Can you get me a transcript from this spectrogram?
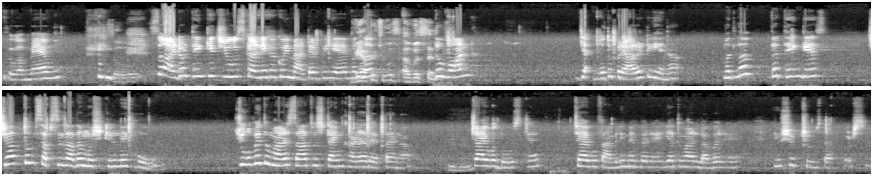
तो अब मैं हूँ। सो आई डोंट थिंक कि चूज़ करने का कोई मैटर भी है we have to मतलब द वन वो तो प्रायोरिटी है ना। मतलब द थिंग इज़ जब तुम सबसे ज़्यादा मुश्किल में हो जो भी तुम्हारे साथ उस टाइम खड़ा रहता है ना Mhm. चाहे वो दोस्त है चाहे वो फैमिली मेंबर है या तुम्हारा लवर है you should choose that person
